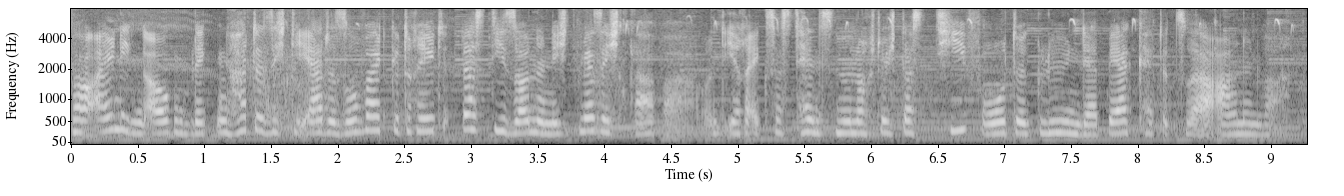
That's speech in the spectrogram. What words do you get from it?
Vor einigen Augenblicken hatte sich die Erde so weit gedreht, dass die Sonne nicht mehr sichtbar war und ihre Existenz nur noch durch das tiefrote Glühen der Bergkette zu erahnen war.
